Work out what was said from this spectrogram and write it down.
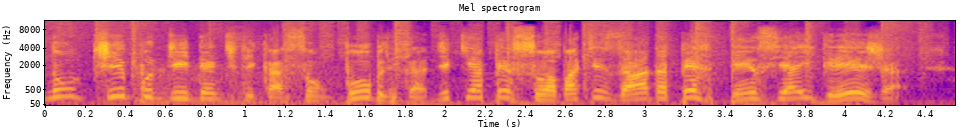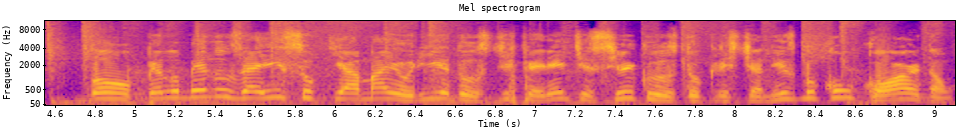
num tipo de identificação pública de que a pessoa batizada pertence à igreja. Bom, pelo menos é isso que a maioria dos diferentes círculos do cristianismo concordam.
